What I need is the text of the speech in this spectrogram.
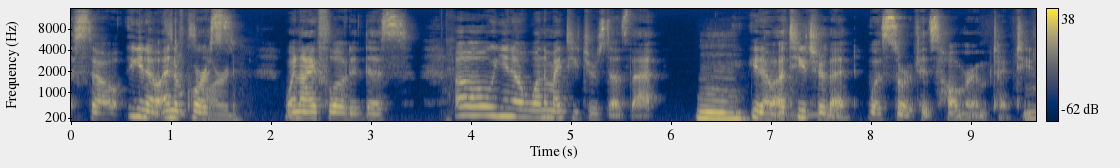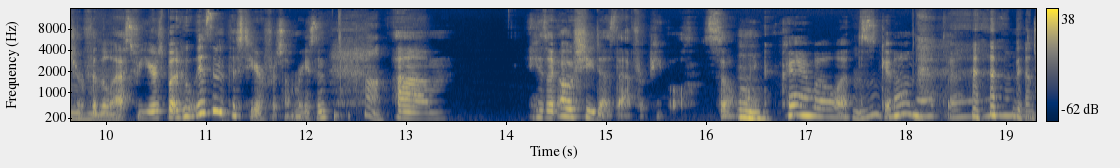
so you know, and of course, hard. when I floated this, oh, you know, one of my teachers does that. Mm. You know, a teacher that was sort of his homeroom type teacher for the last few years, but who isn't this year for some reason. Huh. Um, he's like, oh, she does that for people. So, Mm. like, okay, well, let's get on that. Then. Then-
